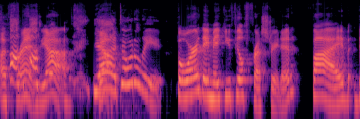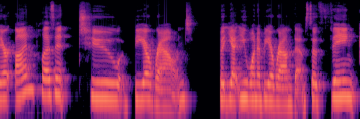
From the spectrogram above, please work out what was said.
A friend, yeah. yeah, Yeah. totally. Four, they make you feel frustrated. Five, they're unpleasant to be around, but yet you want to be around them. So think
